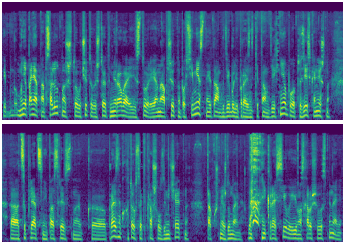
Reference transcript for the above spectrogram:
мне понятно абсолютно, что учитывая, что это мировая история, и она абсолютно повсеместная, и там, где были праздники, там, где их не было, то здесь, конечно, э, цепляться непосредственно к празднику, который, кстати, прошел замечательно, так уж между нами, да, и красиво, и у нас хорошие воспоминания.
